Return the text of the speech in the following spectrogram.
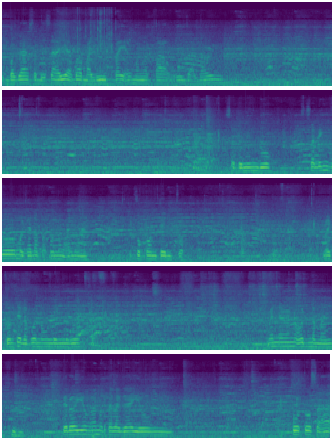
Kumbaga sa Bisaya ba, malipay ang mga tao, gano'n. sa Domingo. Sa linggo, maghanap ako ng ano, iko-content ko. May content ako nung linggo. May nanonood naman. Pero yung ano talaga, yung photo sa,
